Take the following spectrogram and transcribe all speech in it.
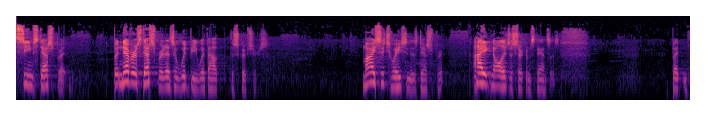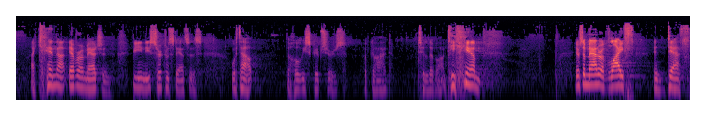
seems desperate, but never as desperate as it would be without the scriptures. My situation is desperate. I acknowledge the circumstances. But I cannot ever imagine being in these circumstances without the Holy Scriptures of God to live on. To Him, there's a matter of life and death.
